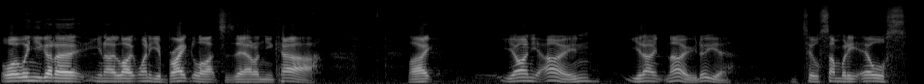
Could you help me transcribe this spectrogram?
Or when you got a, you know, like one of your brake lights is out on your car, like you're on your own. You don't know, do you? Until somebody else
